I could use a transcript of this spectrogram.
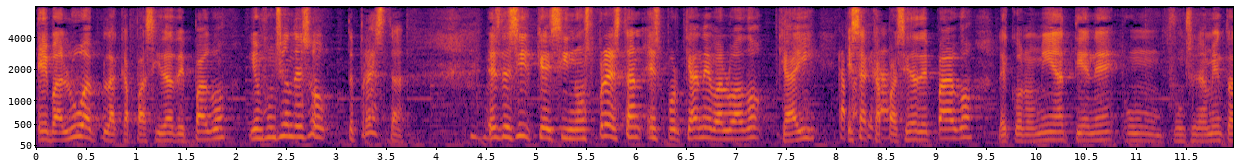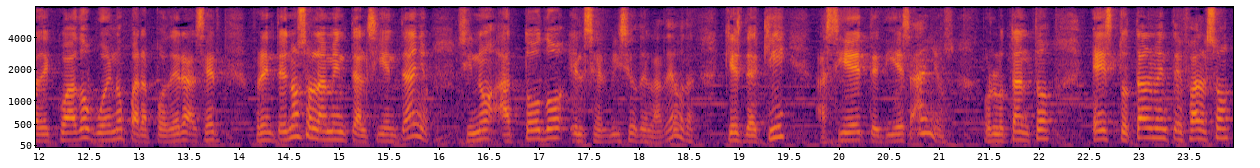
evalúa la capacidad de pago y en función de eso te presta. Es decir, que si nos prestan es porque han evaluado que hay esa capacidad de pago, la economía tiene un funcionamiento adecuado, bueno, para poder hacer frente no solamente al siguiente año, sino a todo el servicio de la deuda, que es de aquí a 7, 10 años. Por lo tanto, es totalmente falso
